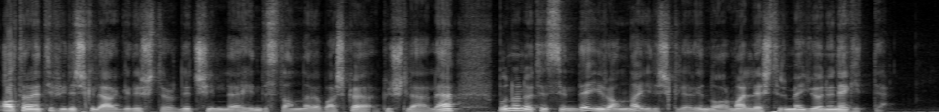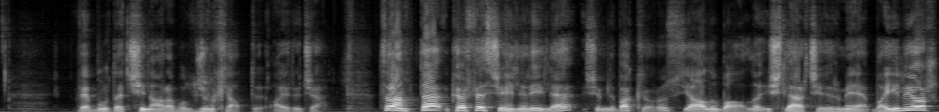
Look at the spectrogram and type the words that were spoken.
Alternatif ilişkiler geliştirdi Çin'le, Hindistan'la ve başka güçlerle. Bunun ötesinde İran'la ilişkileri normalleştirme yönüne gitti. Ve burada Çin arabuluculuk yaptı ayrıca. Trump da Körfez şehirleriyle şimdi bakıyoruz yağlı bağlı işler çevirmeye bayılıyor.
